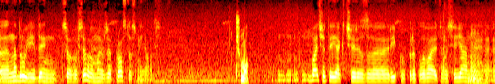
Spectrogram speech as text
Е, На другий день цього всього ми вже просто сміялися. Чому? Бачити, як через е, ріку перепливають росіяни е,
